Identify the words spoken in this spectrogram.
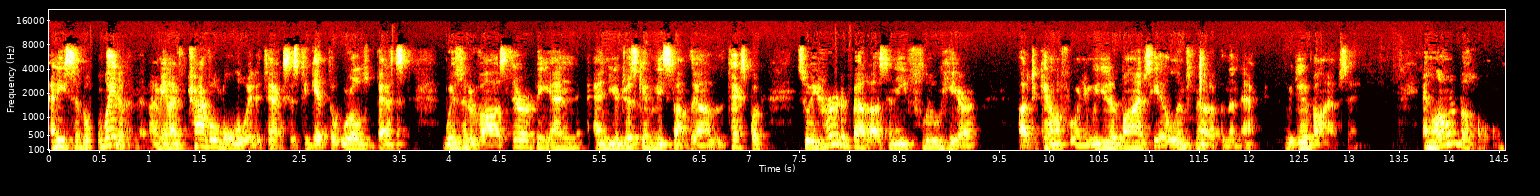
And he said, well, wait a minute. I mean, I've traveled all the way to Texas to get the world's best Wizard of Oz therapy, and and you're just giving me something out of the textbook. So he heard about us, and he flew here uh, to California. We did a biopsy. He had a lymph node up in the neck. We did a biopsy, and lo and behold,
